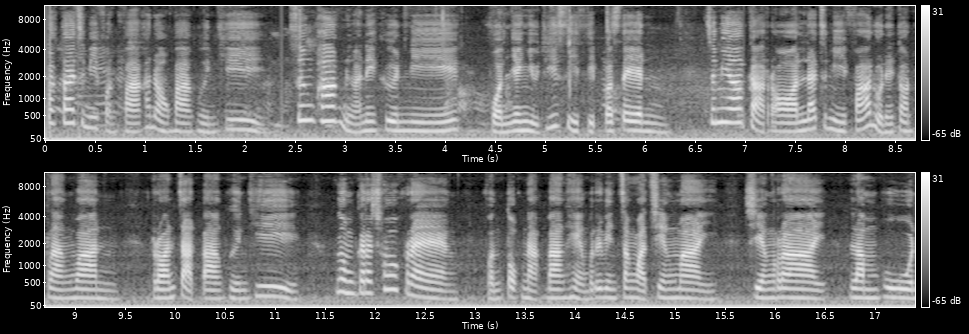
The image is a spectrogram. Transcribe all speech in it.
ภาคใต้จะมีฝนฟ้าขนองบางพื้นที่ ซึ่งภาคเหนือในคืนนี้ ฝนยังอยู่ที่ 40%จะมีอากาศร้อนและจะมีฟ้าหลัวในตอนกลางวัน ร้อนจัดบางพื้นที่ ลมกระโชกแรง ฝนตกหนักบางแห่งบริเวณจังหวัดเชียงใหม่ เชียงราย ลำพูน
